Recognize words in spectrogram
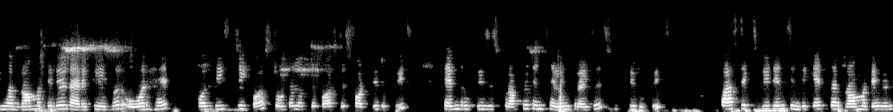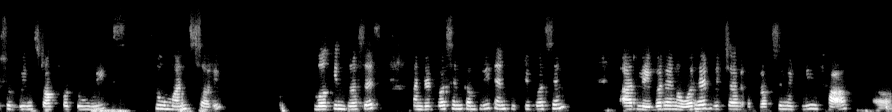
You have raw material, direct labor, overhead. All these three costs, total of the cost is 40 rupees. 10 rupees is profit and selling price is 50 rupees past experience indicates that raw material should be in stock for two weeks, two months, sorry. Work in process, 100% complete and 50% are labor and overhead, which are approximately half, uh,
